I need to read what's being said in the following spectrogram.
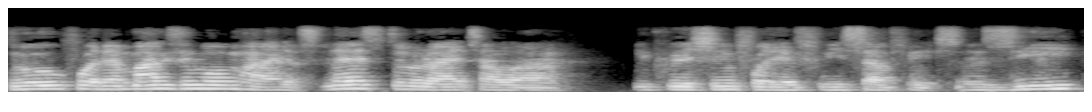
So for the maximum height, let's still write our equation for the free surface. So z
